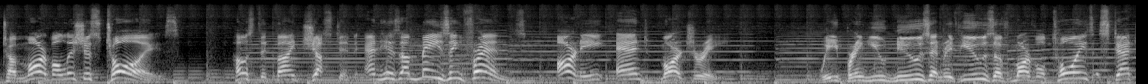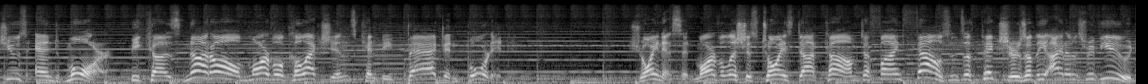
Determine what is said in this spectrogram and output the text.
to Marvelicious Toys, hosted by Justin and his amazing friends, Arnie and Marjorie. We bring you news and reviews of Marvel toys, statues, and more, because not all Marvel collections can be bagged and boarded. Join us at MarveliciousToys.com to find thousands of pictures of the items reviewed,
